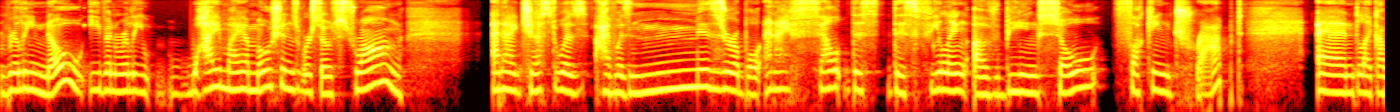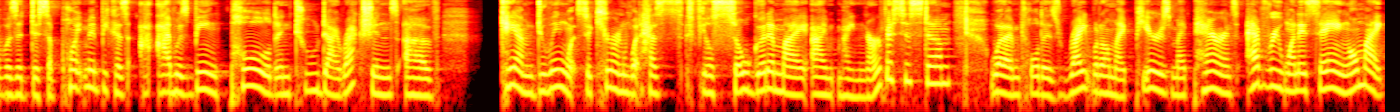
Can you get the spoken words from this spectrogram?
really know even really why my emotions were so strong. And I just was I was miserable and I felt this this feeling of being so fucking trapped and like I was a disappointment because I, I was being pulled in two directions of okay, I'm doing what's secure and what has feels so good in my I, my nervous system. What I'm told is right. What all my peers, my parents, everyone is saying. Oh my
